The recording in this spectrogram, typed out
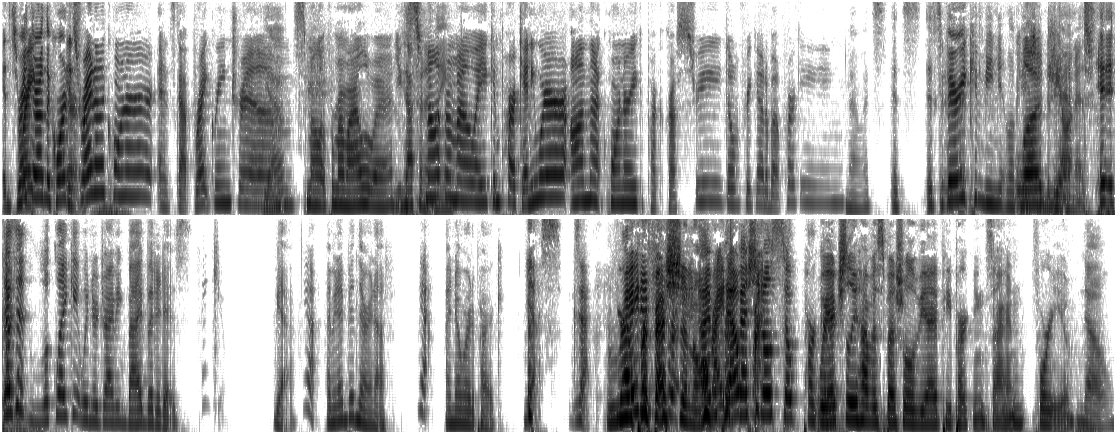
It's, It's right there on the corner. It's right on the corner, and it's got bright green trim. Yeah. Smell it from a mile away. You can smell it from a mile away. You can park anywhere on that corner. You can park across the street. Don't freak out about parking. No, it's it's it's, a very convenient location to be honest. It, it doesn't look like it when you're driving by, but it is. Thank you. Yeah. Yeah. I mean, I've been there enough. Yeah. I know where to park. Yes, exactly. You're a in fr- professional. I'm Right a out professional soap parker. we actually have a special VIP parking sign for you. no.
